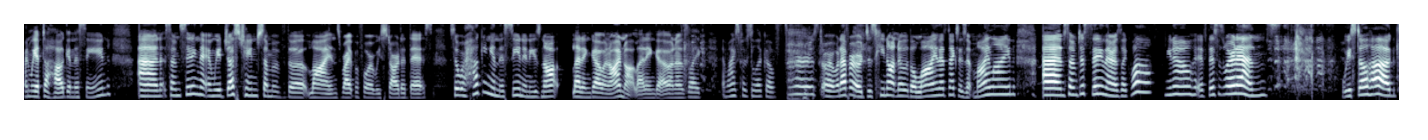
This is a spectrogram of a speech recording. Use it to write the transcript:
and we have to hug in the scene. And so I'm sitting there, and we had just changed some of the lines right before we started this. So we're hugging in this scene, and he's not letting go, and I'm not letting go. And I was like, Am I supposed to let go first, or whatever? Or does he not know the line that's next? Is it my line? And so I'm just sitting there. I was like, Well, you know, if this is where it ends, we still hugged.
